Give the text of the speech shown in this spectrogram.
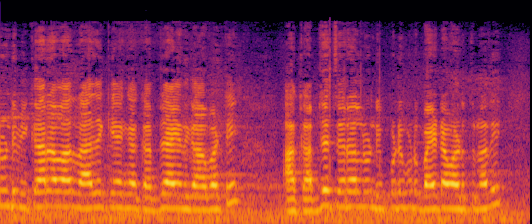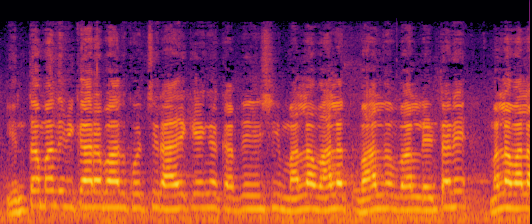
నుండి వికారాబాద్ రాజకీయంగా కబ్జా అయింది కాబట్టి ఆ కబ్జా చర్యల నుండి ఇప్పుడిప్పుడు బయటపడుతున్నది ఎంతమంది వికారాబాద్కు వచ్చి రాజకీయంగా కబ్జా చేసి మళ్ళీ వాళ్ళ వాళ్ళ వాళ్ళ వెంటనే మళ్ళీ వాళ్ళ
